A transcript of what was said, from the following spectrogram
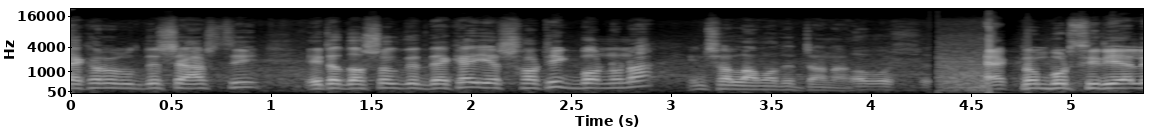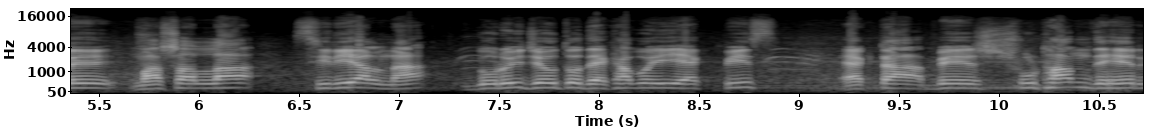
দেখানোর উদ্দেশ্যে আসছি এটা দর্শকদের দেখাই এর সঠিক বর্ণনা ইনশাল্লাহ আমাদের জানা অবশ্যই। এক নম্বর সিরিয়ালে মাসাল্লাহ সিরিয়াল না গরুই যেহেতু দেখাবো এই এক পিস একটা বেশ সুঠাম দেহের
